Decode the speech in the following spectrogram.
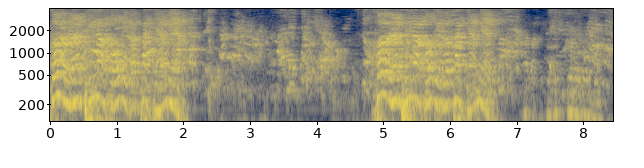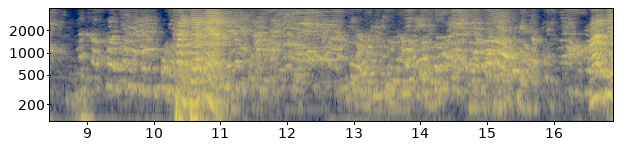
所有人停下手里的看前面，所有人停下手里的看前面，看前面。安静，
